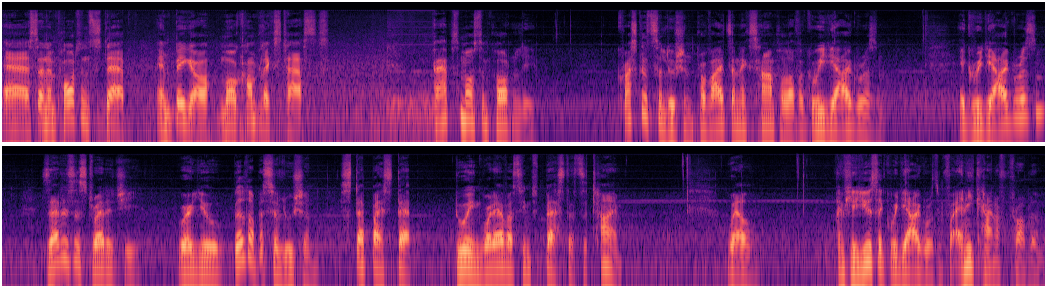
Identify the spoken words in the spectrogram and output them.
as an important step in bigger, more complex tasks. Perhaps most importantly, Kruskal's solution provides an example of a greedy algorithm. A greedy algorithm, that is a strategy where you build up a solution step by step doing whatever seems best at the time. Well, if you use a greedy algorithm for any kind of problem,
